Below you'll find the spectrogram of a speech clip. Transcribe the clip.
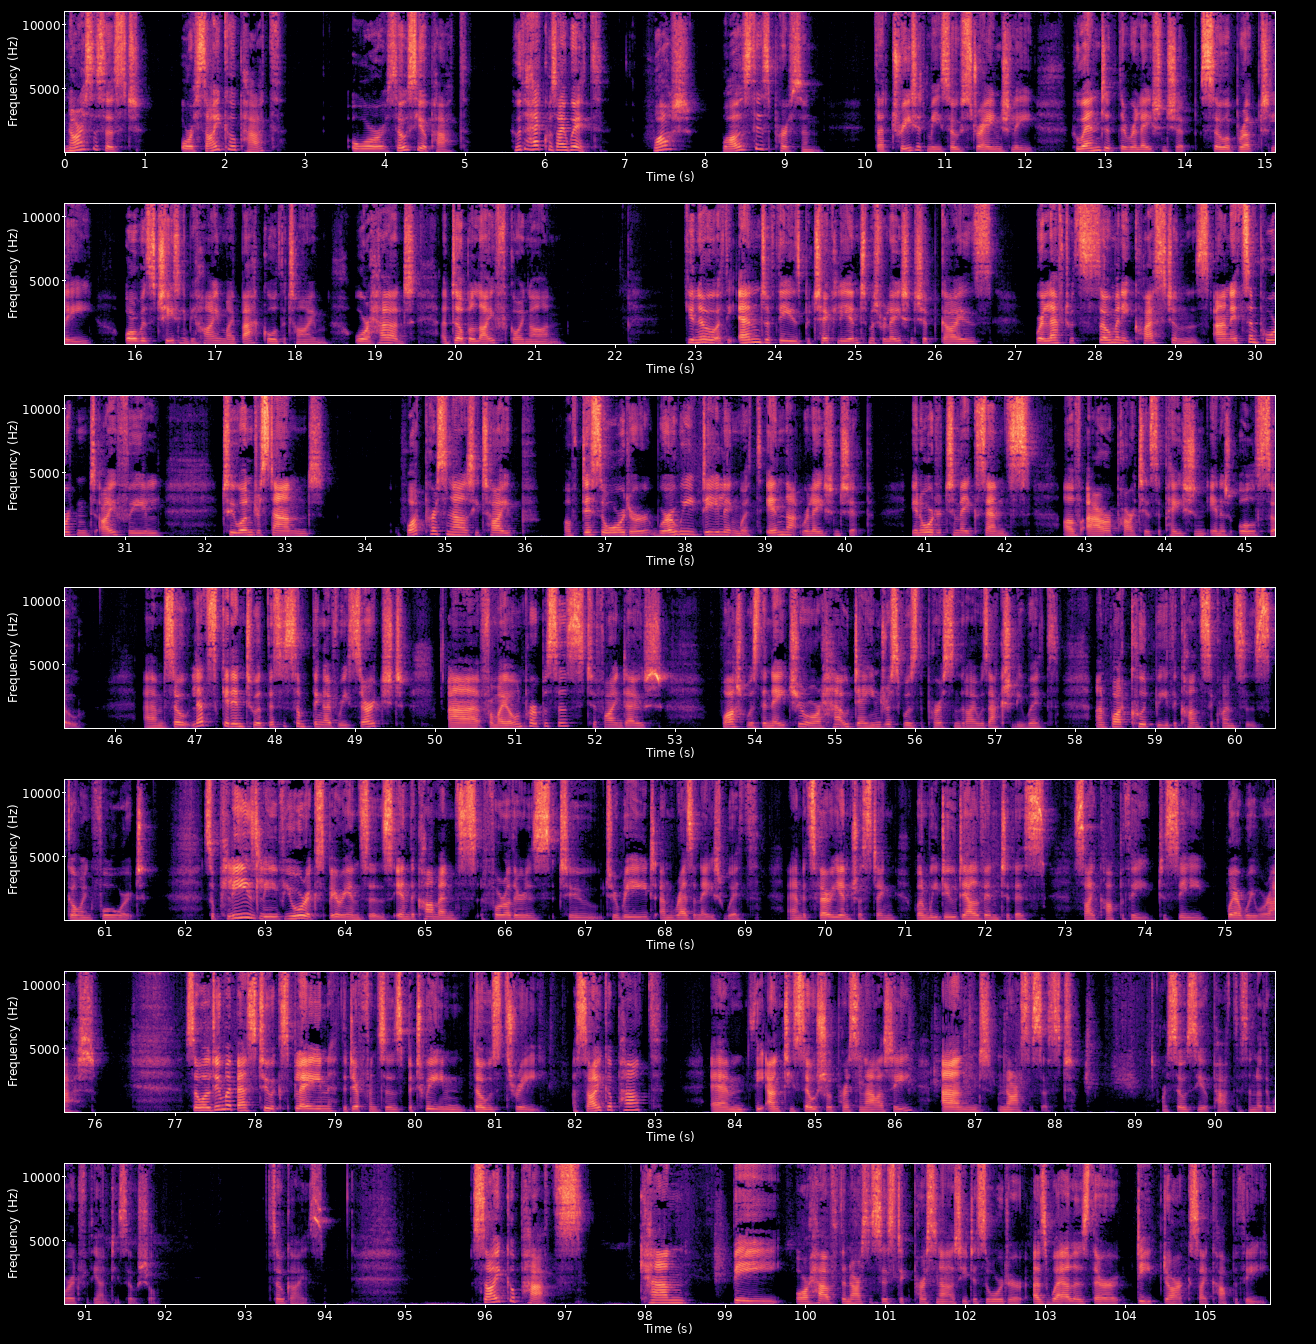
Narcissist or psychopath or sociopath? Who the heck was I with? What was this person that treated me so strangely, who ended the relationship so abruptly, or was cheating behind my back all the time, or had a double life going on? You know, at the end of these particularly intimate relationship, guys, we're left with so many questions, and it's important, I feel, to understand what personality type of disorder were we dealing with in that relationship in order to make sense of our participation in it also. Um, so let's get into it. This is something I've researched uh, for my own purposes to find out what was the nature or how dangerous was the person that I was actually with and what could be the consequences going forward. So please leave your experiences in the comments for others to to read and resonate with. Um, it's very interesting when we do delve into this psychopathy to see where we were at. So I'll do my best to explain the differences between those three: a psychopath, um, the antisocial personality, and narcissist. Or sociopath is another word for the antisocial. So, guys, psychopaths can be or have the narcissistic personality disorder as well as their deep, dark psychopathy.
